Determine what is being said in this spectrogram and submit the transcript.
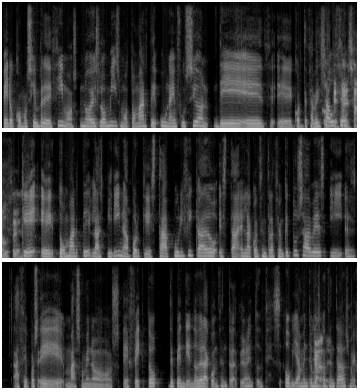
Pero como siempre decimos, no es lo mismo tomarte una infusión de eh, eh, corteza, de, sauce que eh, tomarte la aspirina, porque está purificado, está en la concentración que tú sabes y hace pues, más o menos efecto dependiendo de la concentración. Entonces, obviamente más concentrados mejor.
